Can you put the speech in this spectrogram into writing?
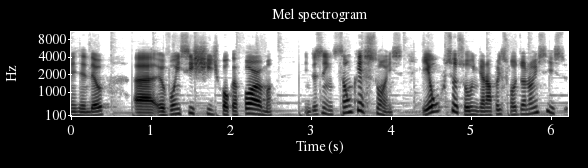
Entendeu? Uh, eu vou insistir de qualquer forma. Então, assim, são questões. Eu, se eu sou o Indianapolis Colts, eu não insisto.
